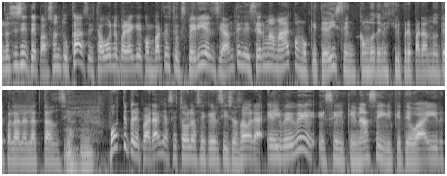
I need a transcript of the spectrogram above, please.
no sé si te pasó en tu caso, y está bueno para que compartes tu experiencia. Antes de ser mamá, como que te dicen cómo tenés que ir preparándote para la lactancia. Vos te preparás y haces todos los ejercicios. Ahora, el bebé es el que nace y el que te va a ir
